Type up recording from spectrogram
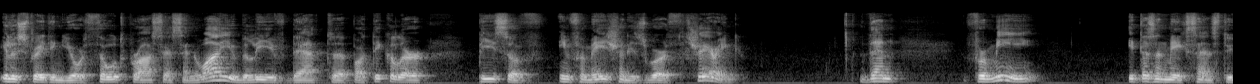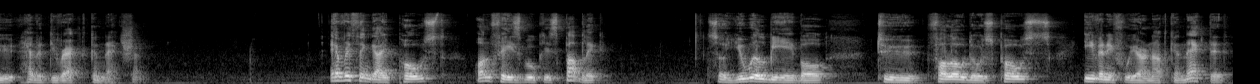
illustrating your thought process and why you believe that a particular piece of information is worth sharing, then for me, it doesn't make sense to have a direct connection. Everything I post on Facebook is public, so you will be able to follow those posts even if we are not connected.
